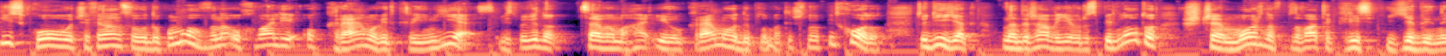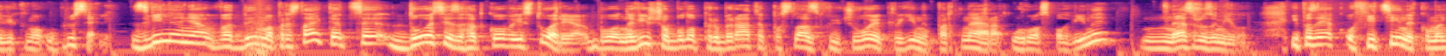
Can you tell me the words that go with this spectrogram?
військову чи фінансову допомогу вона ухвалює окремо від країн ЄС. Відповідно, це вимагає і окремого дипломатичного підходу, тоді як на держави євроспільноту ще можна впливати крізь єдине вікно у Брюсселі. Звільнення Вадима Пристайка це досі загадкова історія, бо навіщо було прибирати посла з ключової країни-партнера у розпал війни, не зрозуміло. І поза як офіційних коментарів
